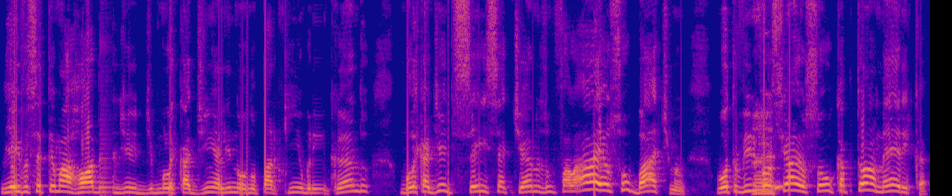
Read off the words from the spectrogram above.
e aí você tem uma roda de, de molecadinha ali no, no, parquinho brincando, molecadinha de 6, 7 anos, um fala, ah, eu sou o Batman. O outro vira e fala é. assim, ah, eu sou o Capitão América.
